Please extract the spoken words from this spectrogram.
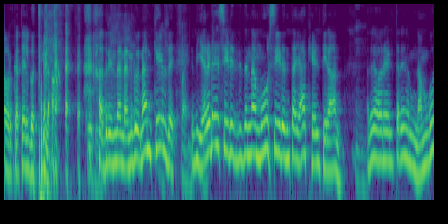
ಅವ್ರ ಕಥೆಯಲ್ಲಿ ಗೊತ್ತಿಲ್ಲ. ಅದರಿಂದ ನನಗೂ ನಾನು ಕೇಳಿದೆ. ಇದು ಎರಡೇ ಸೀಡ್ ಇದ್ದಿದ್ದನ್ನು ಮೂರು ಸೀಡ್ ಅಂತ ಯಾಕೆ ಹೇಳ್ತೀರಾ ಅಂತ. ಆದರೆ ಅವ್ರು ಹೇಳ್ತಾರೆ ನಮ್ಗೆ ನಮಗೂ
